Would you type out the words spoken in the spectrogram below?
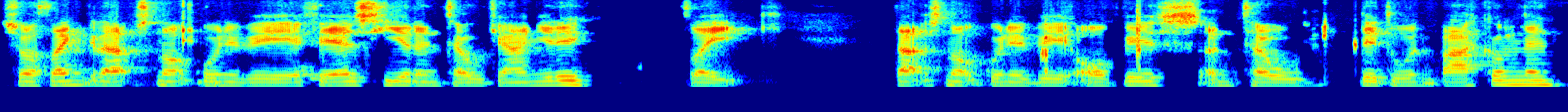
So I think that's not going to be if he is here until January, like that's not going to be obvious until they don't back him then.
